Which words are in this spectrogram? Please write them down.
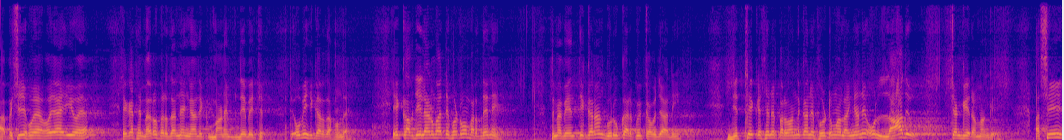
ਆ ਪਿੱਛੇ ਹੋਇਆ ਹੋਇਆ ਹੀ ਹੋਇਆ। ਇਹ ਕਿੱਥੇ ਮਹਿਰੋ ਫਿਰਦਾ ਨਿਹੰਗਾਂ ਦੇ ਬਾਣੇ ਦੇ ਵਿੱਚ, ਤੇ ਉਹ ਵੀ ਹੀ ਕਰਦਾ ਹੁੰਦਾ ਇਹ ਕਬਜ਼ੇ ਲੈਣ ਵਾਸਤੇ ਫੋਟੋਆਂ ਵਰਦੇ ਨੇ। ਤੇ ਮੈਂ ਬੇਨਤੀ ਕਰਾਂ, ਗੁਰੂ ਘਰ ਕੋਈ ਕਬਜ਼ਾ ਨਹੀਂ। ਜਿੱਥੇ ਕਿਸੇ ਨੇ ਪ੍ਰਬੰਧਕਾਂ ਨੇ ਫੋਟੋਆਂ ਲਾਈਆਂ ਨੇ, ਉਹ ਲਾ ਦਿਓ, ਚੰਗੇ ਰਵਾਂਗੇ। ਅਸੀਂ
